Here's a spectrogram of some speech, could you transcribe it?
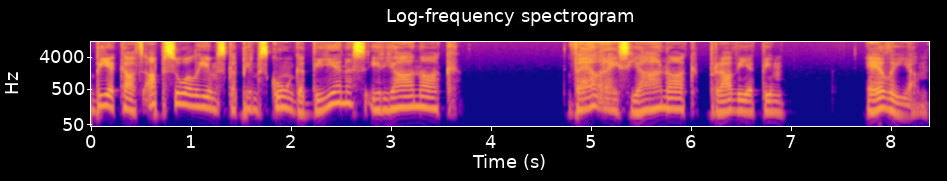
bija kāds apsolījums, ka pirms kunga dienas ir jānāk, vēlreiz jānāk pravietim Elijam.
